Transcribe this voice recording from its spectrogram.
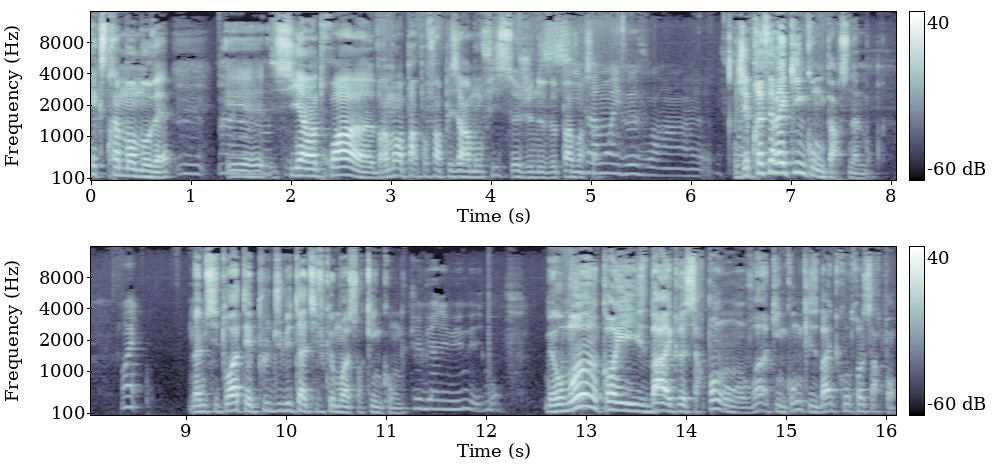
extrêmement mauvais. Mm. Et non, non, s'il y a un 3, euh, vraiment, à part pour faire plaisir à mon fils, je ne veux pas si voir ça. il veut voir un, faut J'ai préféré King Kong personnellement. Ouais. Même si toi, t'es plus dubitatif que moi sur King Kong. J'ai bien aimé, mais bon. Mais au moins, quand il se bat avec le serpent, on voit King Kong qui se bat contre le serpent.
